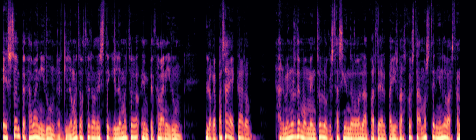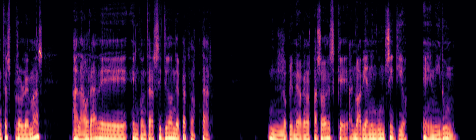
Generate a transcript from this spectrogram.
esto empezaba en Irún, el kilómetro cero de este kilómetro empezaba en Irún. Lo que pasa es que, claro, al menos de momento, lo que está siendo la parte del País Vasco, estamos teniendo bastantes problemas a la hora de encontrar sitio donde pernoctar. Lo primero que nos pasó es que no había ningún sitio en Irún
